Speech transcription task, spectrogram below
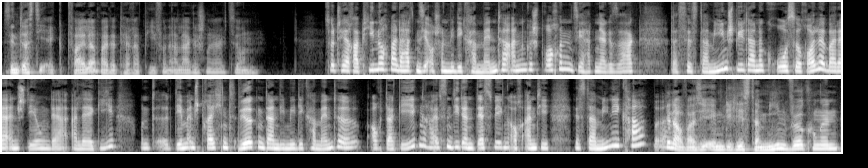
sind das die Eckpfeiler bei der Therapie von allergischen Reaktionen. Zur Therapie nochmal, da hatten Sie auch schon Medikamente angesprochen. Sie hatten ja gesagt, das Histamin spielt eine große Rolle bei der Entstehung der Allergie und äh, dementsprechend wirken dann die Medikamente auch dagegen. Heißen die denn deswegen auch Antihistaminika? Genau, weil sie eben die Histaminwirkungen,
